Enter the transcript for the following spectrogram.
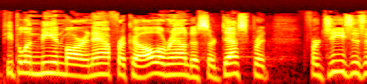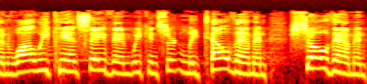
People in Myanmar and Africa all around us are desperate for Jesus. And while we can't save them, we can certainly tell them and show them and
